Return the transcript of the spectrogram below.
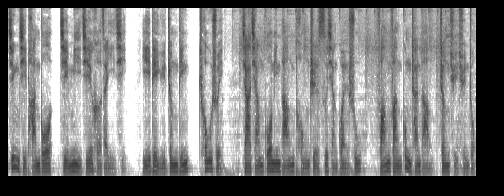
经济盘剥紧密结合在一起，以便于征兵、抽税，加强国民党统治思想灌输，防范共产党争取群众。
